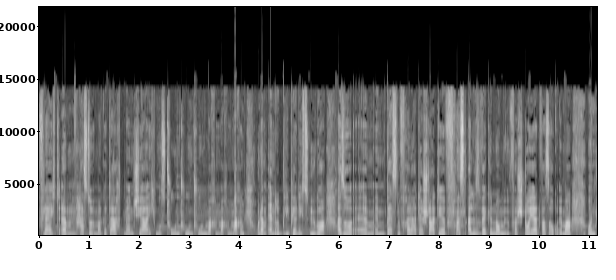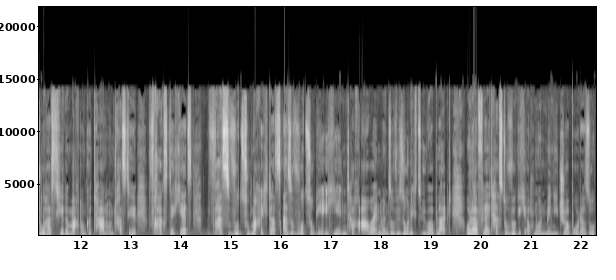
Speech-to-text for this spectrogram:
Vielleicht ähm, hast du immer gedacht, Mensch, ja, ich muss tun, tun, tun, machen machen, machen, machen und am Ende blieb ja nichts über. Also ähm, im besten Fall hat der Staat dir fast alles weggenommen, versteuert, was auch immer und du hast hier gemacht und getan und hast dir, fragst dich jetzt, was, wozu mache ich das? Also wozu gehe ich jeden Tag arbeiten, wenn sowieso nichts überbleibt? Oder vielleicht hast du wirklich auch nur einen Minijob oder so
